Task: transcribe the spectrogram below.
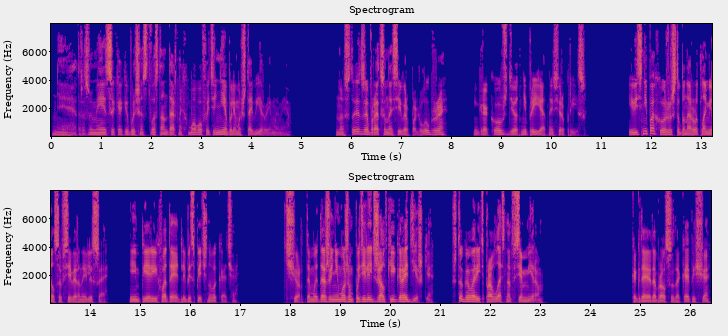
Нет, разумеется, как и большинство стандартных мобов, эти не были масштабируемыми. Но стоит забраться на север поглубже, игроков ждет неприятный сюрприз. И ведь не похоже, чтобы народ ломился в северные леса. Империи хватает для беспечного кача. Черт, да мы даже не можем поделить жалкие городишки. Что говорить про власть над всем миром? Когда я добрался до капища,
